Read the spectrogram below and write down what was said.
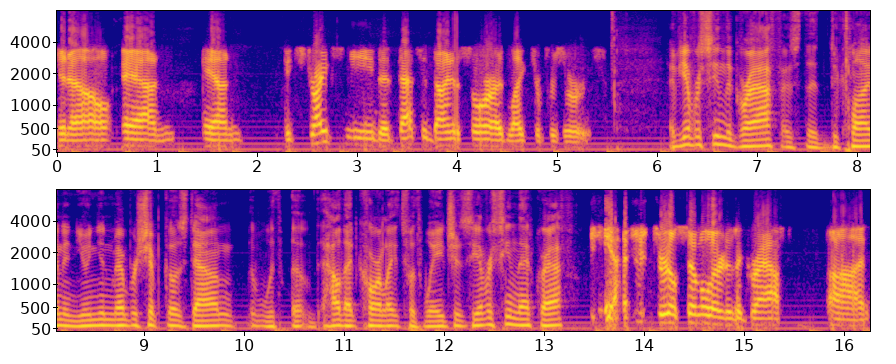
You know, and and it strikes me that that's a dinosaur I'd like to preserve. Have you ever seen the graph as the decline in union membership goes down with uh, how that correlates with wages? You ever seen that graph? Yeah, it's real similar to the graph on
